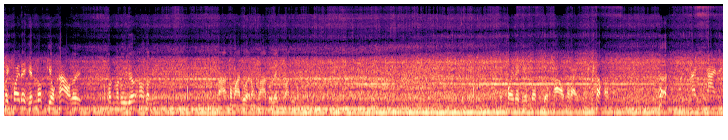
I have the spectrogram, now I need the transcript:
ไม่ค่อยได้เห็นรถเกี่ยวข้าวเลย คนมาดูเยอะเนาะตอนนี้หมาก็มาด้วยน้องหมาตัวเล็กมาด้วยไม่ค่อยได้เห็นรถเกี่ยวข้าวเท่าไหร่ใช่ใช่เลย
